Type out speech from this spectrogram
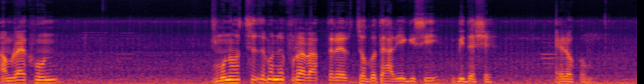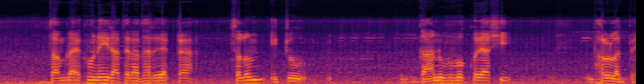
আমরা এখন মনে হচ্ছে যে মানে পুরা রাত্রের জগতে হারিয়ে গেছি বিদেশে। এরকম। তো আমরা এখন এই রাতের আধারে একটা, চলুন একটু গান উপভোগ করে আসি। ভালো লাগবে।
